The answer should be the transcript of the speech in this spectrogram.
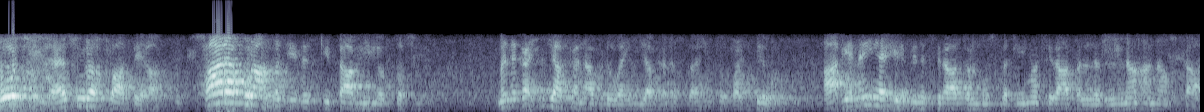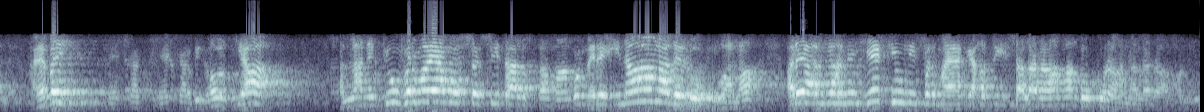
وہ چیز ہے سورت فاتحہ۔ سارا قرآن مجید اس کی تعویل اور تصویر میں نے کہا کا نب لو یا کا رستہ تو پڑھتے ہو۔ آگے نہیں ہے ایک دن سراط المستقیم سراط الزینہ ہے بھائی اور کیا؟ اللہ نے کیوں فرمایا وہ سے سیدھا رستہ مانگو؟ میرے انعام والے لوگوں والا۔ ارے، اللہ نے یہ کیوں نہیں فرمایا کہ حدیث اللہ راہ مانگو، قرآن اللہ راہ مانگو؟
